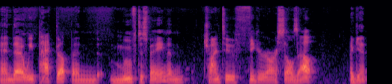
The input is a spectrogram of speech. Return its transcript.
And uh, we packed up and moved to Spain and trying to figure ourselves out again.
